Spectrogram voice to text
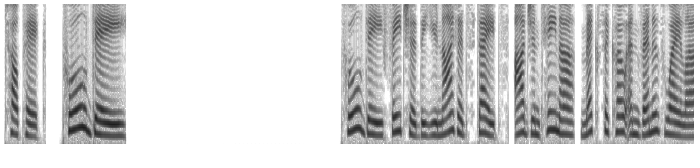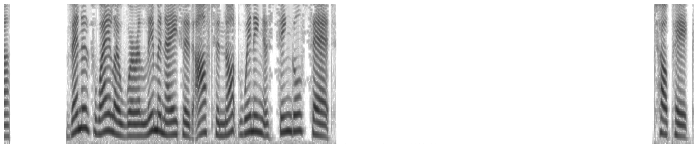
Topic: Pool D. Pool D featured the United States, Argentina, Mexico and Venezuela. Venezuela were eliminated after not winning a single set. Topic:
